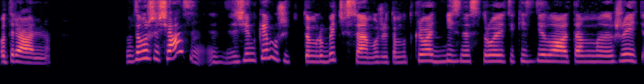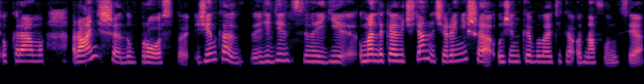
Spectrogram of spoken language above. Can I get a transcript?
От реально. Ну, Тому що зараз жінки можуть там робити все, можуть там відкривати бізнес, строїти якісь діла, там е, жити окремо. Раніше, ну просто жінка єдине її. У мене таке відчуття, наче раніше у жінки була тільки одна функція:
